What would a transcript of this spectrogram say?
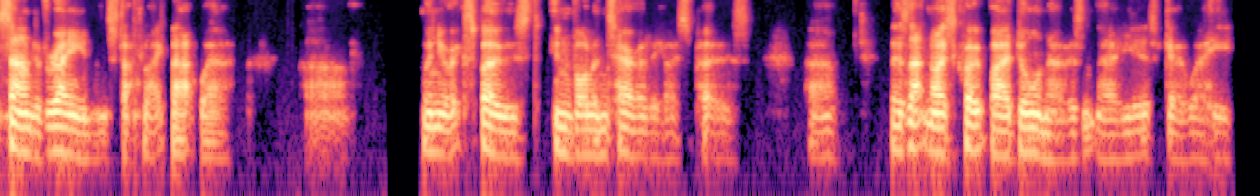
sound of rain and stuff like that, where uh, when you're exposed involuntarily, I suppose. Uh, there's that nice quote by Adorno, isn't there, years ago, where he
